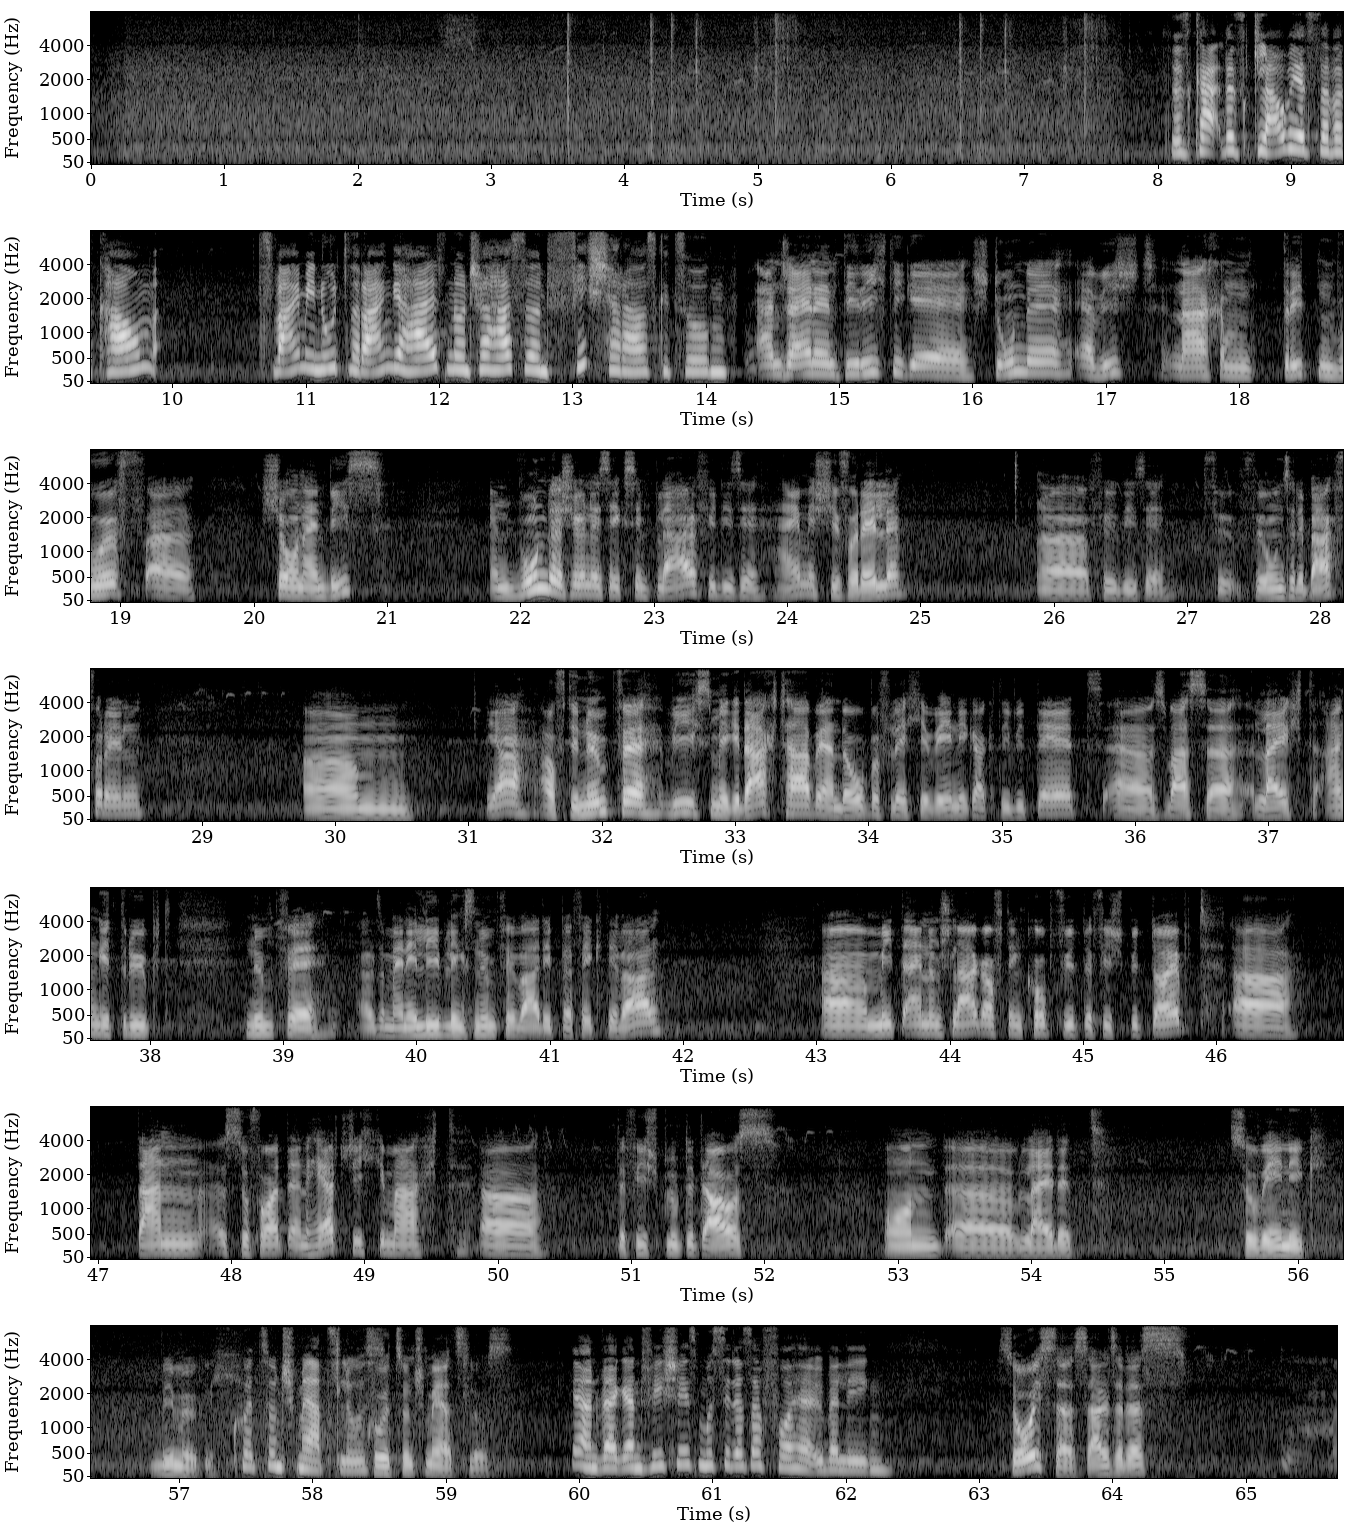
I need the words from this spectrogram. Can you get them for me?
Das, kann, das glaube ich jetzt aber kaum. Zwei Minuten reingehalten und schon hast du einen Fisch herausgezogen. Anscheinend die richtige Stunde erwischt. Nach dem dritten Wurf äh, schon ein Biss. Ein wunderschönes Exemplar für diese heimische Forelle, äh, für, diese, für, für unsere Bachforellen. Ähm, ja, auf die Nymphe, wie ich es mir gedacht habe, an der Oberfläche wenig Aktivität, äh, das Wasser leicht angetrübt. Nymphe, also meine Lieblingsnymphe war die perfekte Wahl. Äh, mit einem Schlag auf den Kopf wird der Fisch betäubt, äh, dann sofort ein Herzstich gemacht, der Fisch blutet aus und leidet so wenig wie möglich. Kurz und schmerzlos. Kurz und schmerzlos. Ja, und wer gern Fisch isst, muss sich das auch vorher überlegen. So ist das. Also das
